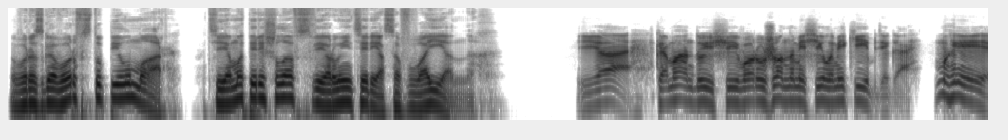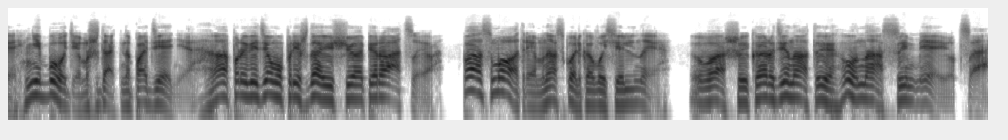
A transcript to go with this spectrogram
В разговор вступил Мар. Тема перешла в сферу интересов военных. «Я, командующий вооруженными силами Кибдига. Мы не будем ждать нападения, а проведем упреждающую операцию. Посмотрим, насколько вы сильны. Ваши координаты у нас имеются».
